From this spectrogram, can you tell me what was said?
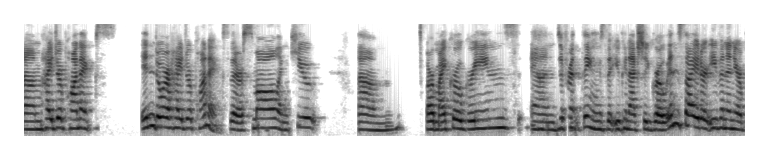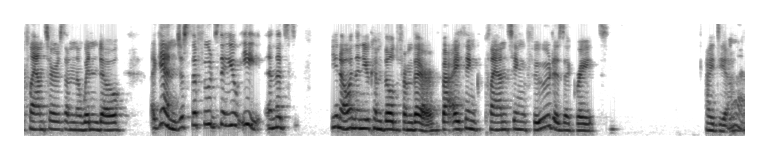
um, hydroponics, indoor hydroponics that are small and cute, um, or microgreens and different things that you can actually grow inside or even in your planters in the window. Again, just the foods that you eat. And that's, you know, and then you can build from there. But I think planting food is a great idea. Yeah,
